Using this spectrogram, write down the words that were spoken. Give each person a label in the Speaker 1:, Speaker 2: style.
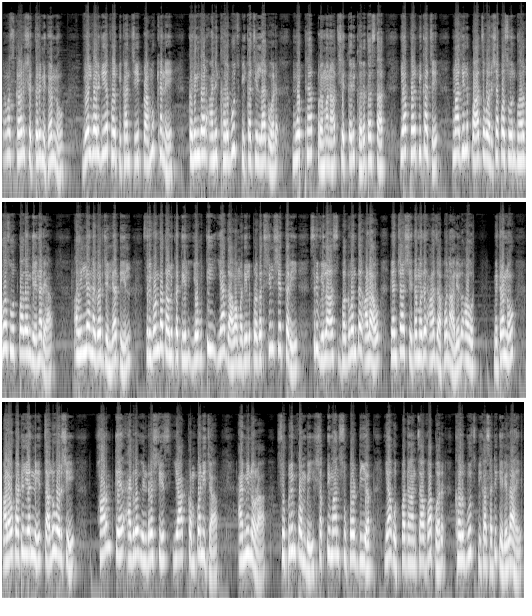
Speaker 1: नमस्कार शेतकरी मित्रांनो. वेलवर्गीय फळ पिकांची प्रामुख्याने कलिंगड आणि खरबूज पिकाची लागवड मोठ्या प्रमाणात शेतकरी करत असतात. या फळ पिकाचे मागील पाच वर्षापासून भरघोस उत्पादन देणाऱ्या अहिल्यानगर जिल्ह्यातील श्रीगोंदा तालुक्यातील यवती या गावामधील प्रगतशील शेतकरी श्री विलास भगवंत आडाव यांच्या शेतामध्ये आज आपण आलेलो आहोत. मित्रांनो आडाव पाटील यांनी चालू वर्षी फार्म केअर अॅग्रो इंडस्ट्रीज या कंपनीच्या अॅमिनोरा supreme combi Shaktiman super DF या उत्पादनांचा वापर खरबूज पिकासाठी केलेला आहे.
